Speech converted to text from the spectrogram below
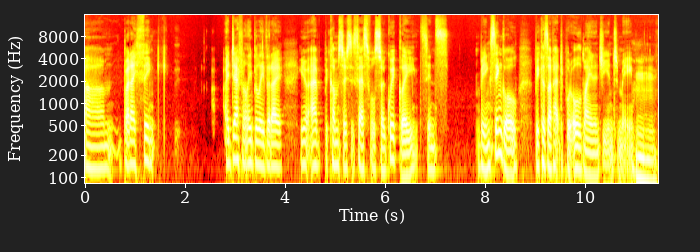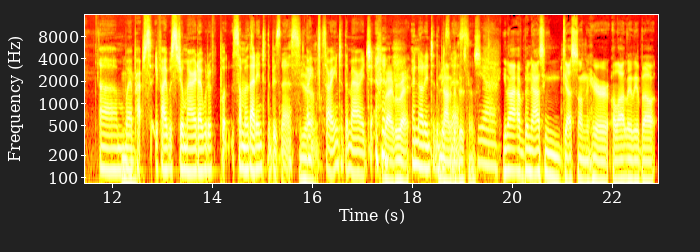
um, but I think I definitely believe that I, you know, I've become so successful so quickly since being single because I've had to put all of my energy into me. Mm-hmm. Um, Where mm. perhaps if I was still married, I would have put some of that into the business. I mean, oh, sorry, into the marriage, Right, right, right. and not into the business. Not in the business. Yeah. You know, I've been asking guests on here a lot lately about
